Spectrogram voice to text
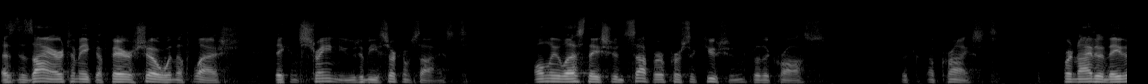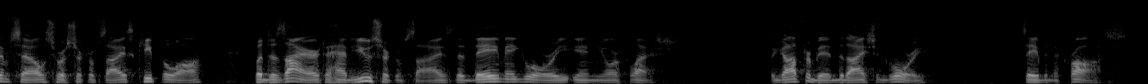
as desire to make a fair show in the flesh, they constrain you to be circumcised, only lest they should suffer persecution for the cross of Christ. For neither they themselves who are circumcised keep the law, but desire to have you circumcised, that they may glory in your flesh. But God forbid that I should glory, save in the cross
